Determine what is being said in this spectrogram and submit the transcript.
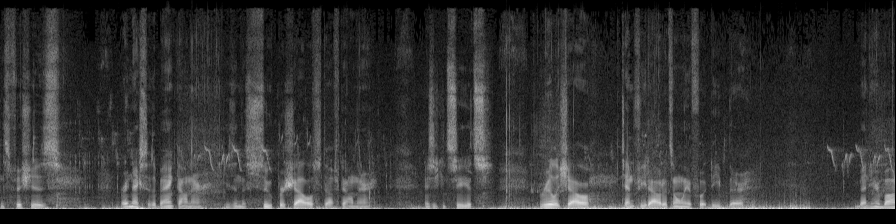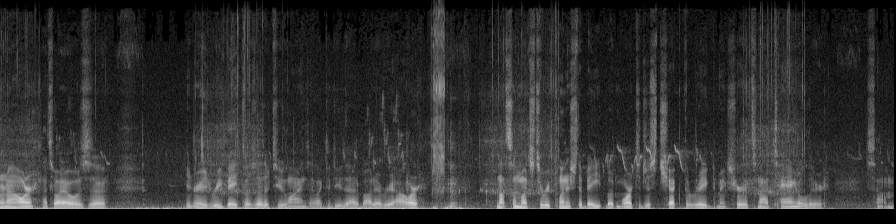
This fish is right next to the bank down there. He's in the super shallow stuff down there as you can see it's really shallow 10 feet out it's only a foot deep there been here about an hour. That's why I was uh, getting ready to rebait those other two lines. I like to do that about every hour. Not so much to replenish the bait but more to just check the rig to make sure it's not tangled or something.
